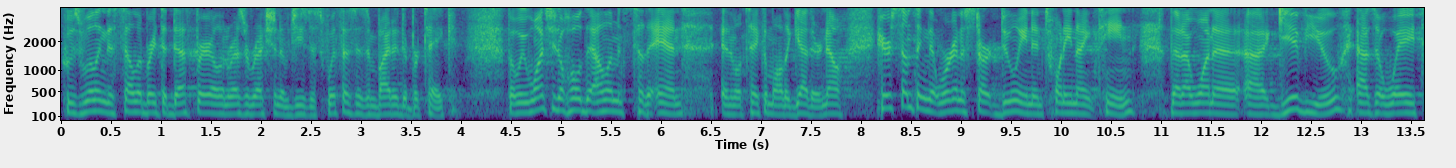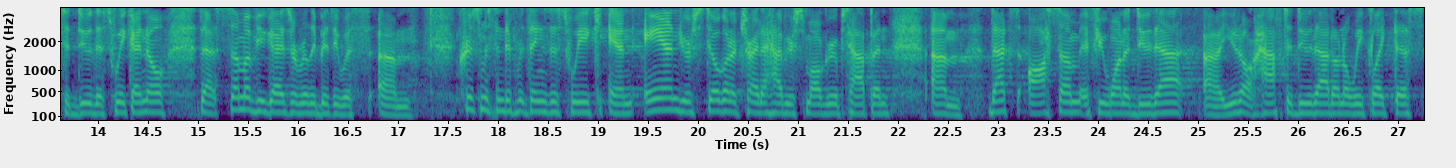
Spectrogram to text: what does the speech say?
who's willing to celebrate the death, burial, and resurrection of Jesus with us is invited to partake. But we want you to hold the elements to the end, and we'll take them all together. Now, here's something that we're going to start doing in 2019 that I want to uh, give you as a way to do this week. I know that some of you guys are really busy with um, Christmas and different things this week, and and you're still going to try to have your small groups happen. Um, that's awesome if you want to do that. Uh, you don't have to do that on a week like this.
